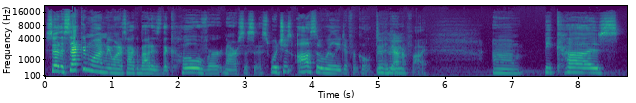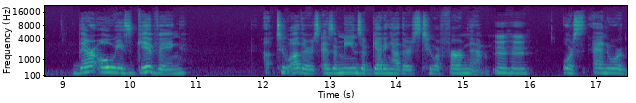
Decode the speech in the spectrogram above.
So the second one we want to talk about is the covert narcissist, which is also really difficult to identify, um, because they're always giving uh, to others as a means of getting others to affirm them, Mm-hmm. or and or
